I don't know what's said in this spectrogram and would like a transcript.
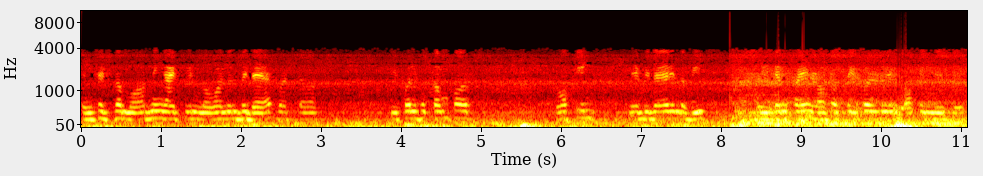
Since it's the morning I feel no one will be there but uh, people who come for walking may be there in the beach. So you can find lot of people doing walking these days.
